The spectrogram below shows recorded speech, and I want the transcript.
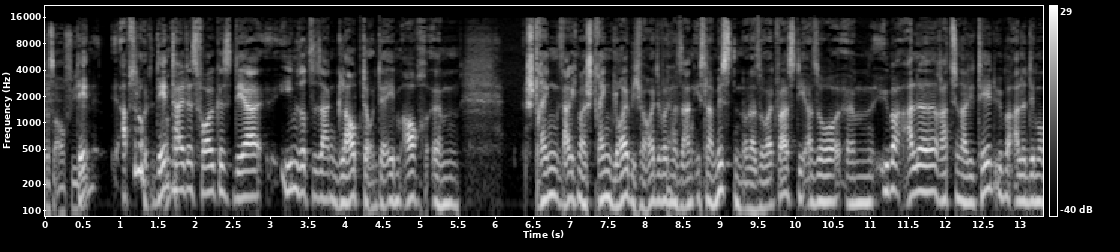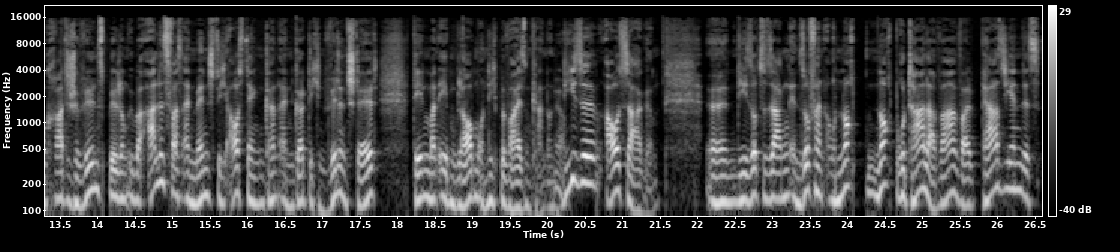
Das Aufwiegeln? Den, absolut. Den okay. Teil des Volkes, der ihm sozusagen glaubte und der eben auch ähm, streng, sage ich mal, streng gläubig war. Heute würde ja. man sagen Islamisten oder so etwas, die also ähm, über alle Rationalität, über alle demokratische Willensbildung, über alles, was ein Mensch sich ausdenken kann, einen göttlichen Willen stellt, den man eben glauben und nicht beweisen kann. Und ja. diese Aussage, äh, die sozusagen insofern auch noch noch brutaler war, weil Persien des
